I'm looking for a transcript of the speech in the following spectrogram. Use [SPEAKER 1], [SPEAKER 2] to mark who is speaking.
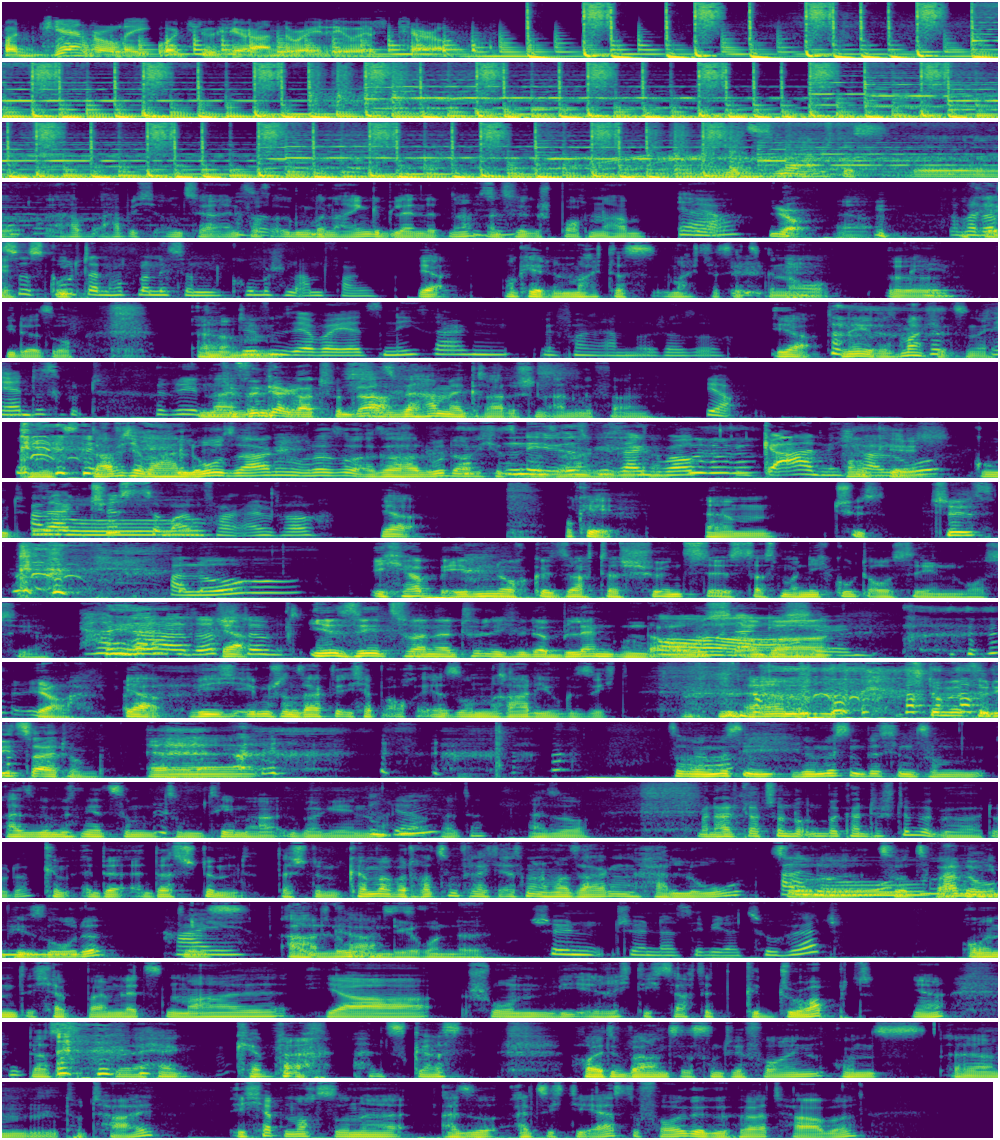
[SPEAKER 1] But generally, what you hear on the radio is terrible.
[SPEAKER 2] Letztes Mal habe ich das, äh, habe hab ich uns ja einfach
[SPEAKER 3] Also,
[SPEAKER 2] irgendwann eingeblendet, ne, als wir gesprochen haben.
[SPEAKER 3] Ja.
[SPEAKER 4] Ja.
[SPEAKER 2] Ja,
[SPEAKER 5] Aber
[SPEAKER 2] Okay,
[SPEAKER 5] das ist gut,
[SPEAKER 2] gut.
[SPEAKER 5] dann hat man nicht so einen komischen Anfang.
[SPEAKER 2] ja okay, dann mache ich das, mache ich das jetzt genau äh,
[SPEAKER 5] Okay.
[SPEAKER 2] wieder so.
[SPEAKER 3] Dann dürfen
[SPEAKER 2] Ähm,
[SPEAKER 3] Sie aber jetzt nicht sagen, wir fangen an oder so.
[SPEAKER 2] ja, nee, das mache ich jetzt nicht.
[SPEAKER 3] Ja, das ist gut.
[SPEAKER 5] Wir reden.
[SPEAKER 2] Nein.
[SPEAKER 4] Wir sind ja gerade schon da.
[SPEAKER 2] Also wir haben ja gerade schon angefangen.
[SPEAKER 5] Ja.
[SPEAKER 2] Und jetzt darf ich aber Hallo sagen oder so? Also Hallo darf ich jetzt
[SPEAKER 3] nee,
[SPEAKER 2] mal
[SPEAKER 3] also
[SPEAKER 2] sagen.
[SPEAKER 3] wir sagen überhaupt gar nicht
[SPEAKER 2] okay,
[SPEAKER 3] Hallo.
[SPEAKER 2] gut.
[SPEAKER 3] Wir sagen. Tschüss zum Anfang einfach.
[SPEAKER 2] Ja. Okay. Ähm, tschüss.
[SPEAKER 4] Tschüss.
[SPEAKER 5] Hallo?
[SPEAKER 6] Ich habe eben noch gesagt, das Schönste ist, dass man nicht gut aussehen muss hier.
[SPEAKER 5] Ja, das
[SPEAKER 2] Ja.
[SPEAKER 5] stimmt.
[SPEAKER 6] Ihr seht zwar natürlich wieder blendend
[SPEAKER 3] Oh,
[SPEAKER 6] aus, aber
[SPEAKER 3] schön.
[SPEAKER 6] ja,
[SPEAKER 2] Ja, wie ich eben schon sagte, ich habe auch eher so ein Radiogesicht. ähm,
[SPEAKER 4] Stimme für die Zeitung.
[SPEAKER 2] äh, so, wir müssen, wir müssen ein bisschen zum, also wir müssen jetzt zum, zum Thema übergehen. Ne?
[SPEAKER 5] Ja.
[SPEAKER 2] Warte. Also,
[SPEAKER 4] Man hat gerade schon eine unbekannte Stimme gehört, oder?
[SPEAKER 2] äh, da- das stimmt, das stimmt. Können wir aber trotzdem vielleicht erstmal nochmal sagen, Hallo zur,
[SPEAKER 5] Hallo.
[SPEAKER 2] zur zweiten
[SPEAKER 4] Hallo.
[SPEAKER 2] Episode
[SPEAKER 3] Hi.
[SPEAKER 6] hallo in die Runde.
[SPEAKER 3] Schön, schön, dass ihr wieder zuhört.
[SPEAKER 2] Und ich habe beim letzten Mal ja schon, wie ihr richtig sagtet, gedroppt, ja, dass äh, Herr Kepler als Gast heute bei uns ist und wir freuen uns ähm, total. Ich habe noch so eine, also als ich die erste Folge gehört habe,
